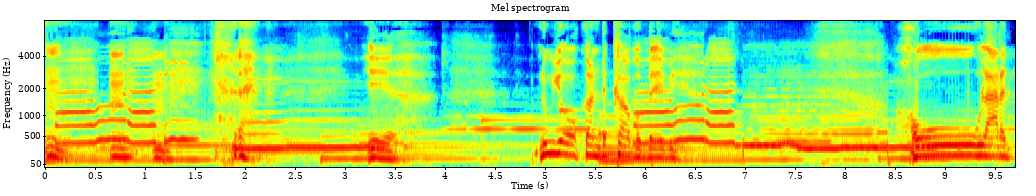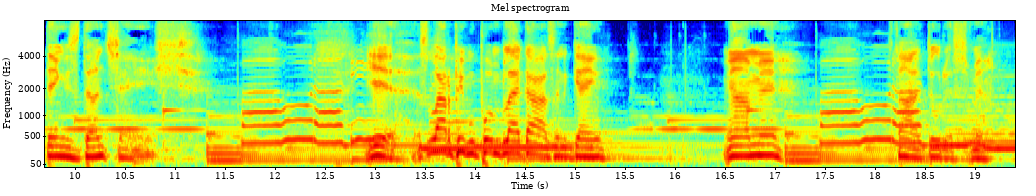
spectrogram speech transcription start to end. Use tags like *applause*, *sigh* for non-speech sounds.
Mm, mm, mm. *laughs* Yeah. New York undercover, baby. Whole lot of things done changed. Yeah, there's a lot of people putting black eyes in the game. You know what I mean? It's time to do this, man.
